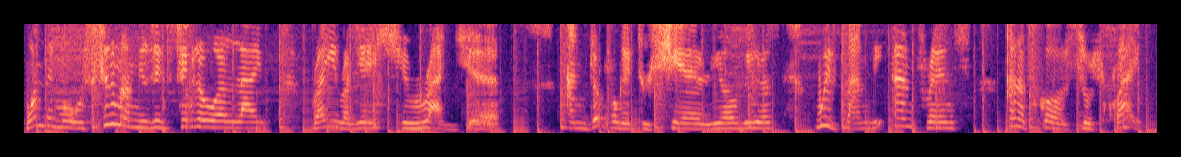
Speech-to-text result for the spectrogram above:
one day more cinema music several live Rayi Rajesh Raj. And don't forget to share your videos with family and friends. And of course subscribe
